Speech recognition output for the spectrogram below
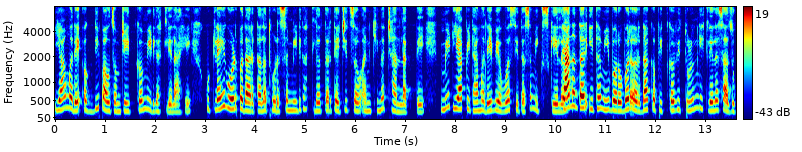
यामध्ये अगदी पाव चमचे इतकं मीठ घातलेलं आहे. कुठल्याही गोड पदार्थाला थोडंसं मीठ घातलं तर त्याची चव आणखीनच छान लागते. मीठ या पिठामध्ये व्यवस्थित असं मिक्स केलं. त्यानंतर इथं मी बरोबर अर्धा कप इतकं वितळून घेतलेलं साजूक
